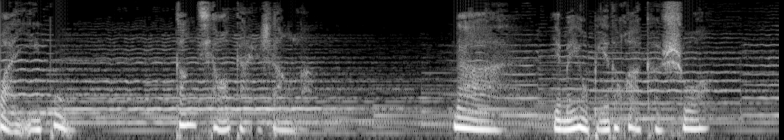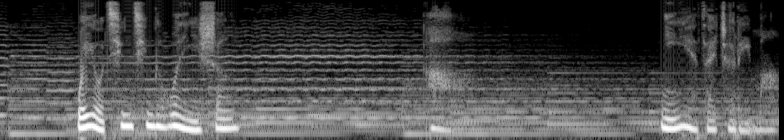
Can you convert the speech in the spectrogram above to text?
晚一步，刚巧赶上了。那也没有别的话可说，唯有轻轻的问一声：“啊，你也在这里吗？”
